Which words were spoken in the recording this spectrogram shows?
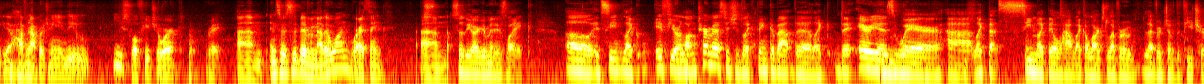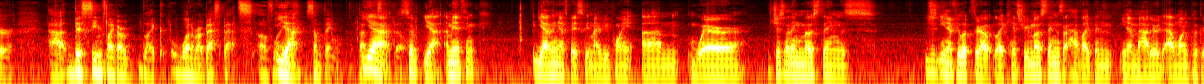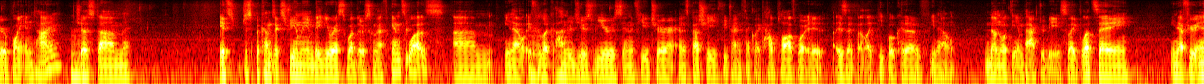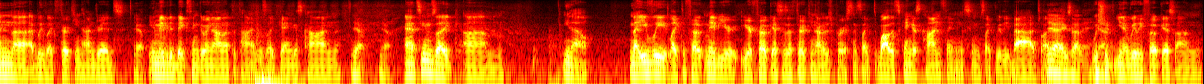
you know have an opportunity to do useful future work. Right. Um, and so it's a bit of another one where I think, um, So the argument is like, oh, it seems like if you're a long termist, you should like think about the like the areas Mm-hmm. where uh, like that seem like they will have like a large lever leverage of the future. Uh, this seems like our like one of our best bets of like Yeah. something. That yeah. So yeah, I mean, I think, yeah, I think that's basically my viewpoint. Um, where just I think most things, just you know, if you look throughout like history, most things that have like been you know mattered at one particular point in time, Mhm. just um, it's just becomes extremely ambiguous what their significance was. Um, you know, if you look hundreds years of years in the future, and especially if you're trying to think like how plausible it is it that like people could have you know known what the impact would be. So like let's say. You know, if you're in the, I believe, like 1300s, Yep. you know, maybe the big thing going on at the time is like Genghis Khan, yeah, yeah, and it seems like, um, you know, naively, like the fo- maybe your your focus as a 1300s person is like, wow, this Genghis Khan thing seems like really bad. Like, yeah, exactly. we yeah. should you know really focus on,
